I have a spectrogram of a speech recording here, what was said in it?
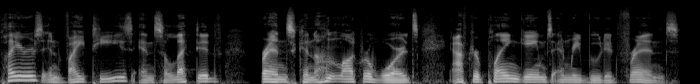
players invitees and selected friends can unlock rewards after playing games and rebooted friends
